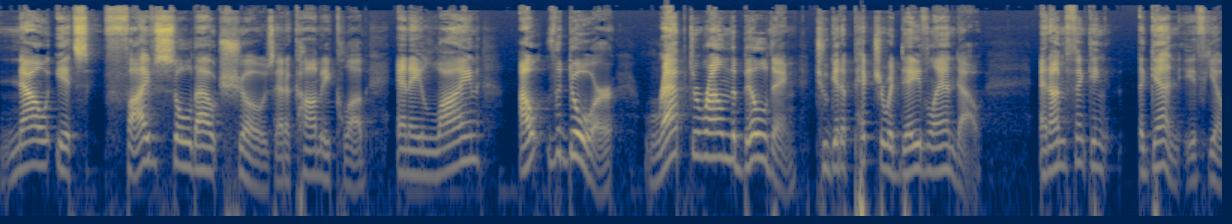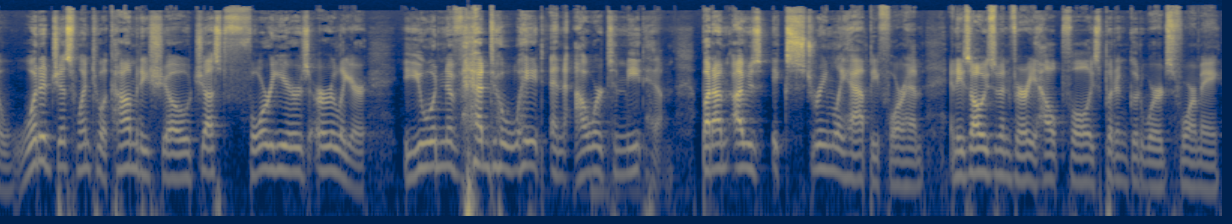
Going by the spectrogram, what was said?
now it's five sold out shows at a comedy club and a line out the door wrapped around the building to get a picture with Dave Landau. And I'm thinking, again, if you would have just went to a comedy show just four years earlier, you wouldn't have had to wait an hour to meet him. But I'm, I was extremely happy for him, and he's always been very helpful. He's put in good words for me,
